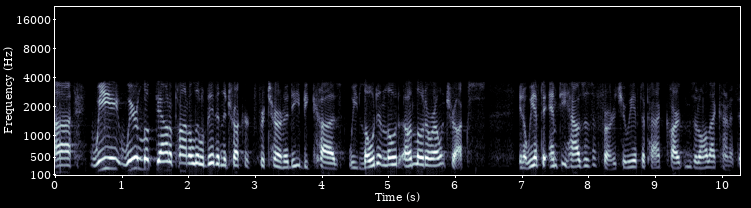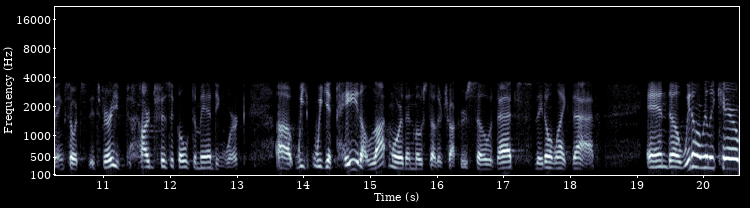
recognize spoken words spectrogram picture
uh, we we're looked down upon a little bit in the trucker fraternity because we load and load unload our own trucks. You know, we have to empty houses of furniture, we have to pack cartons and all that kind of thing. So it's it's very hard, physical, demanding work. Uh, we we get paid a lot more than most other truckers, so that's they don't like that. And uh, we don't really care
